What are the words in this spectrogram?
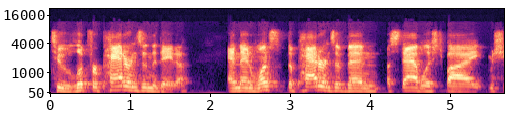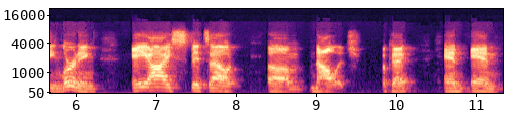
to look for patterns in the data and then once the patterns have been established by machine learning, AI spits out um, knowledge. Okay, and and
